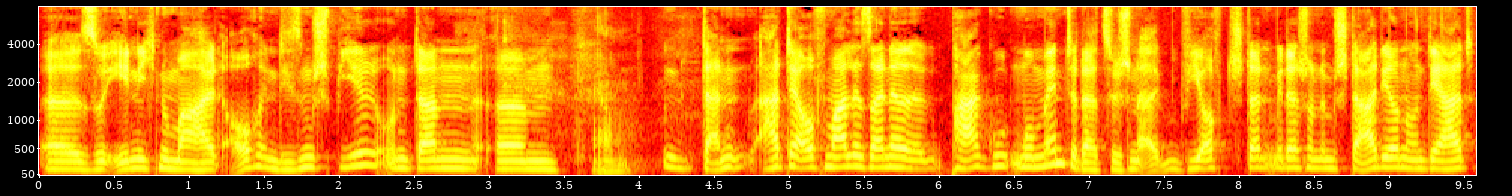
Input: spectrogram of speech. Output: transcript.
äh, so ähnlich nun mal halt auch in diesem Spiel und dann, ähm, ja. dann hat er auf Male seine paar guten Momente dazwischen. Wie oft standen wir da schon im Stadion und der hat,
